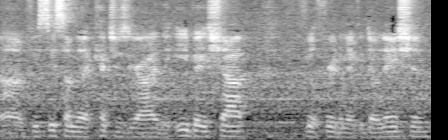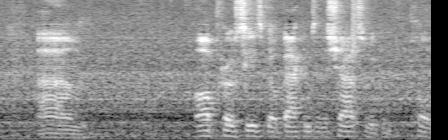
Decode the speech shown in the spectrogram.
Uh, if you see something that catches your eye in the eBay shop, feel free to make a donation. Um, all proceeds go back into the shop so we can pull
